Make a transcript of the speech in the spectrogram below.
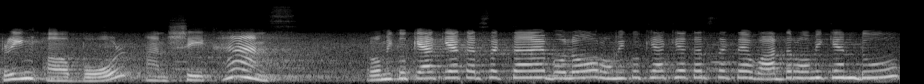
bring a bowl and shake हैंड्स रोमी को क्या क्या कर सकता है? बोलो, रोमी को क्या क्या कर सकता है? What the Romi can do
